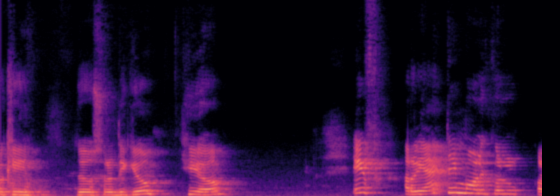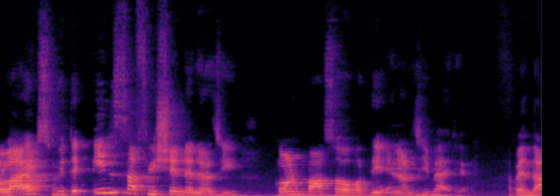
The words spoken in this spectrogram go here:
okay ശ്രദ്ധിക്കൂ. Here if reacting molecule collides with insufficient energy can pass over the energy barrier അപ്പോൾ എന്താ?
